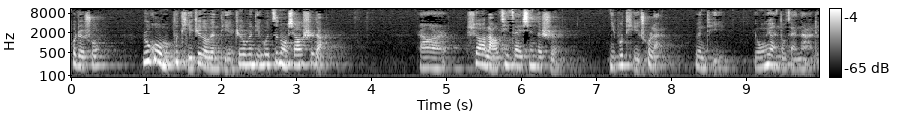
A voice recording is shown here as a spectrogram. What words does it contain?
或者说，如果我们不提这个问题，这个问题会自动消失的。然而，需要牢记在心的是，你不提出来，问题永远都在那里。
